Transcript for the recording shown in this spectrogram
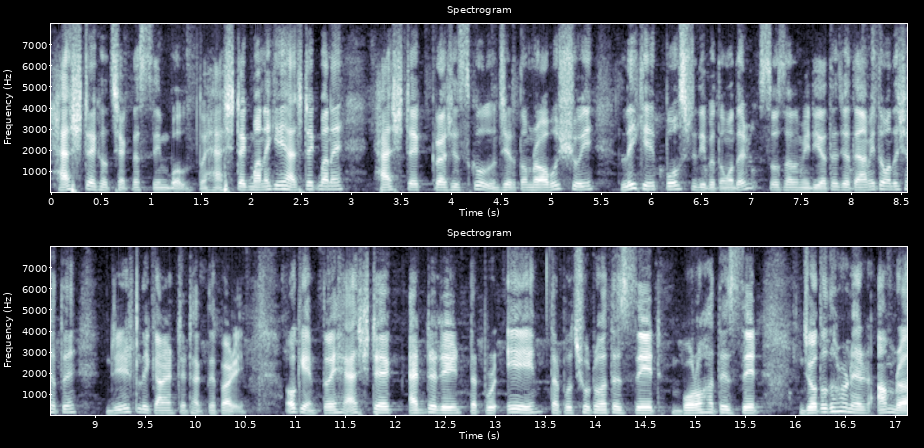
হ্যাশট্যাগ হচ্ছে একটা সিম্বল তো হ্যাশট্যাগ মানে কি? হ্যাশট্যাগ মানে হ্যাশট্যাগ ক্রাশ স্কুল যেটা তোমরা অবশ্যই লিখে পোস্ট দিবে তোমাদের সোশ্যাল মিডিয়াতে যাতে আমি তোমাদের সাথে ডিরেক্টলি কানেক্টেড থাকতে পারি। ওকে তো এই হ্যাশট্যাগ অ্যাট দ্য রেট তারপর এ তারপর ছোটো হাতে জেড বড় হাতে জেড যত ধরনের আমরা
